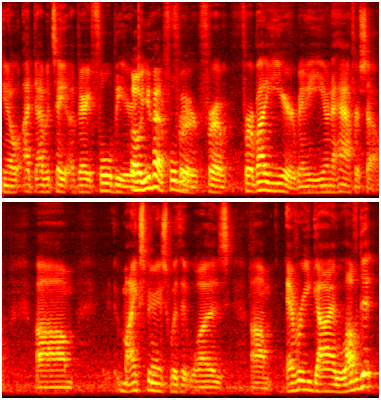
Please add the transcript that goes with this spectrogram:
you know, I, I would say a very full beard. Oh, you had a full for beard. for for about a year, maybe a year and a half or so. Um, my experience with it was um, every guy loved it,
